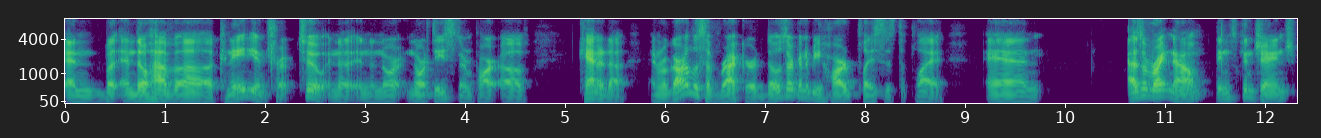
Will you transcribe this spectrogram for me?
and but and they'll have a Canadian trip too in the in the nor- northeastern part of Canada. And regardless of record, those are going to be hard places to play. And as of right now, things can change.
